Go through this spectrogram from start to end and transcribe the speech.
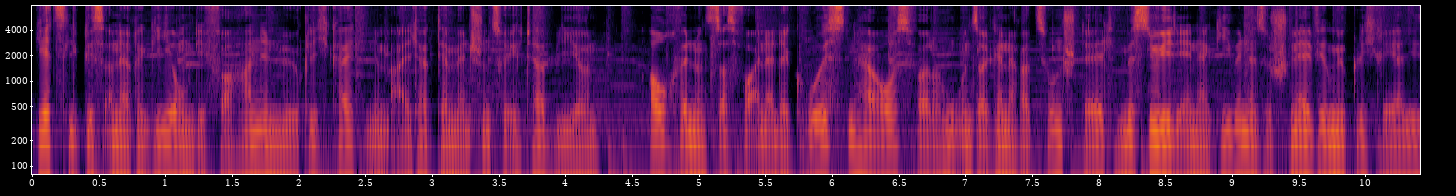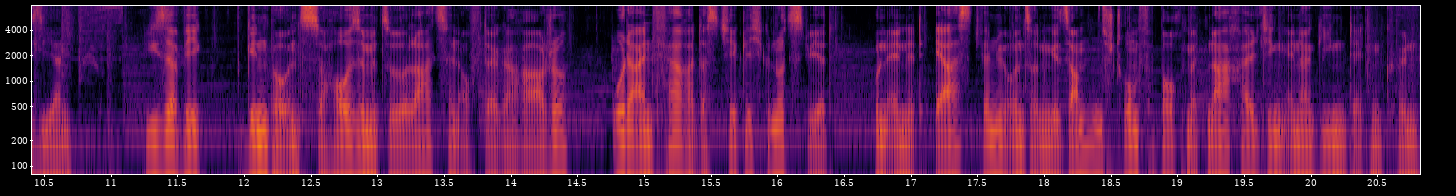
Jetzt liegt es an der Regierung, die vorhandenen Möglichkeiten im Alltag der Menschen zu etablieren. Auch wenn uns das vor einer der größten Herausforderungen unserer Generation stellt, müssen wir die Energiewende so schnell wie möglich realisieren. Dieser Weg beginnt bei uns zu Hause mit Solarzellen auf der Garage oder ein Fahrrad, das täglich genutzt wird und endet erst, wenn wir unseren gesamten Stromverbrauch mit nachhaltigen Energien decken können.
